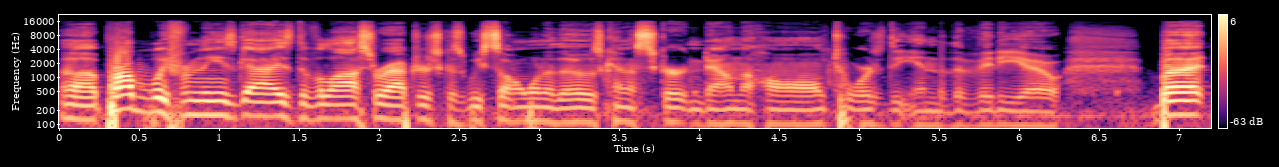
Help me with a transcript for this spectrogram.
Uh, probably from these guys, the Velociraptors, because we saw one of those kind of skirting down the hall towards the end of the video. But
